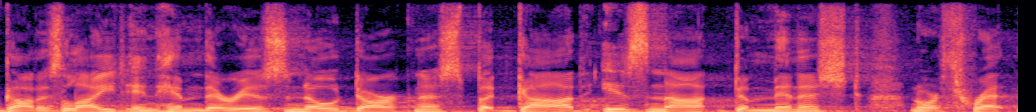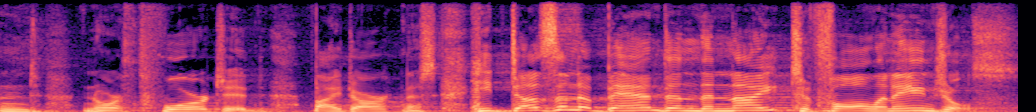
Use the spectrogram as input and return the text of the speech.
God is light, in him there is no darkness, but God is not diminished, nor threatened, nor thwarted by darkness. He doesn't abandon the night to fallen angels.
